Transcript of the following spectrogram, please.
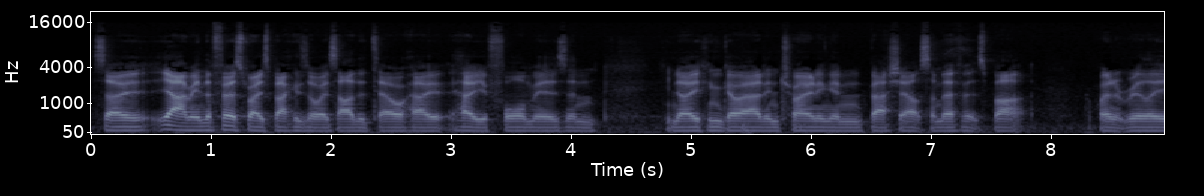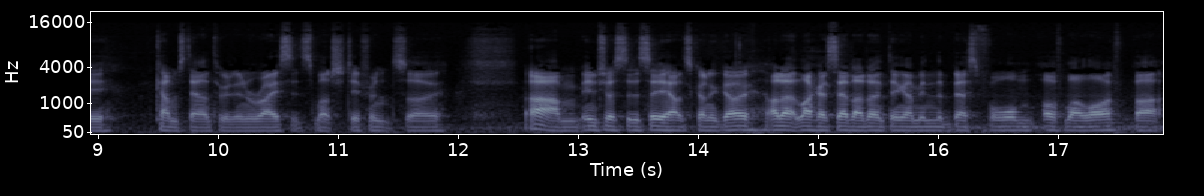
So yeah, I mean, the first race back is always hard to tell how how your form is, and you know, you can go out in training and bash out some efforts, but when it really comes down to it in a race, it's much different. So. I'm interested to see how it's going to go. I don't, like I said, I don't think I'm in the best form of my life, but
